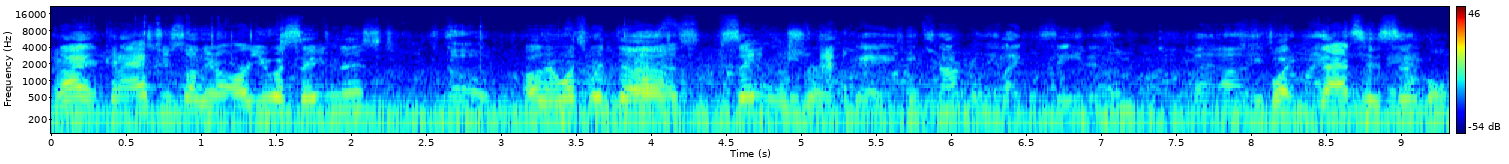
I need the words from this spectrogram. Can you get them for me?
Can I can I ask you something? Are you a Satanist? No. Oh, then what's with the Satan It's shirt? not- okay, it's not really like Satanism, but uh, it's But that's his band. symbol.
